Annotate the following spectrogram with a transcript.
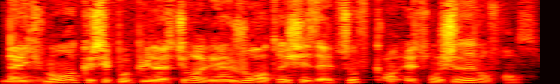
naïvement que ces populations allaient un jour rentrer chez elles, sauf qu'elles sont chez elles en France.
